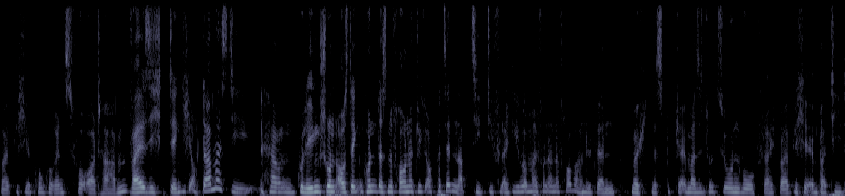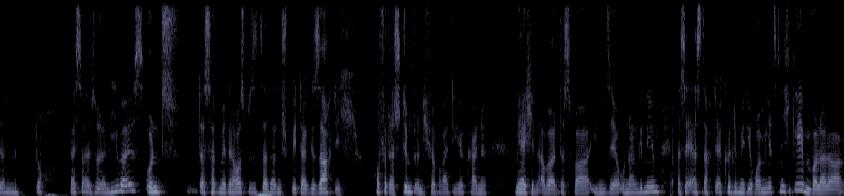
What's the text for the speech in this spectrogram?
weibliche Konkurrenz vor Ort haben, weil sich, denke ich, auch damals die Herren Kollegen schon ausdenken konnten, dass eine Frau natürlich auch Patienten abzieht, die vielleicht lieber mal von einer Frau behandelt werden möchten. Es gibt ja immer Situationen, wo vielleicht weibliche Empathie dann doch besser ist oder lieber ist. Und das hat mir der Hausbesitzer dann später gesagt. Ich hoffe, das stimmt und ich verbreite hier keine Märchen, aber das war ihm sehr unangenehm, dass er erst dachte, er könnte mir die Räume jetzt nicht geben, weil er da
